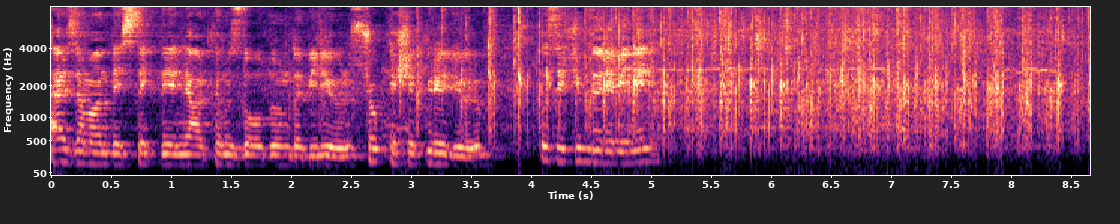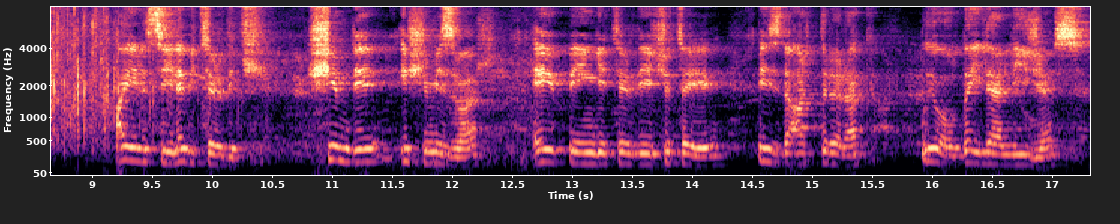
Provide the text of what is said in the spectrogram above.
Her zaman desteklerini arkamızda olduğunu da biliyoruz. Çok teşekkür ediyorum. Bu seçim dönemini hayırlısıyla bitirdik. Şimdi işimiz var. Eyüp Bey'in getirdiği çıtayı biz de arttırarak bu yolda ilerleyeceğiz.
